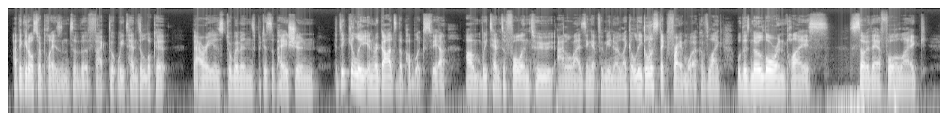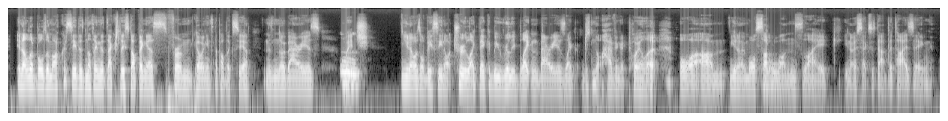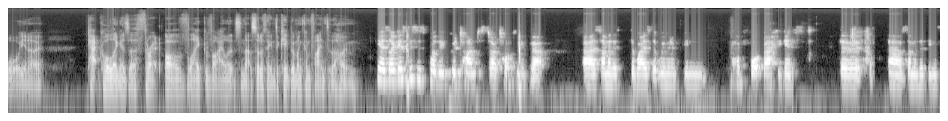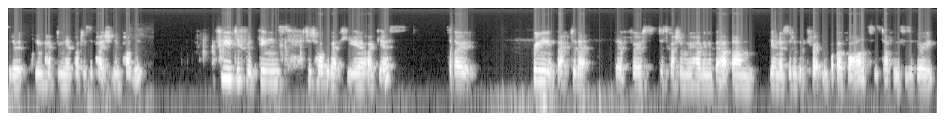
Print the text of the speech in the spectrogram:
i think it also plays into the fact that we tend to look at barriers to women's participation particularly in regard to the public sphere. Um, we tend to fall into analyzing it from you know like a legalistic framework of like well there's no law in place so therefore like in a liberal democracy there's nothing that's actually stopping us from going into the public sphere. There's no barriers which you know is obviously not true. Like there could be really blatant barriers like just not having a toilet or um you know more subtle ones like you know sexist advertising or you know catcalling as a threat of like violence and that sort of thing to keep women confined to the home. Yeah, so I guess this is probably a good time to start talking about uh, some of the, the ways that women have been have fought back against the uh, some of the things that are impacting their participation in public. A few different things to talk about here, I guess. So, bringing it back to that first discussion we were having about um, you know sort of the threat of violence and stuff, and this is a very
